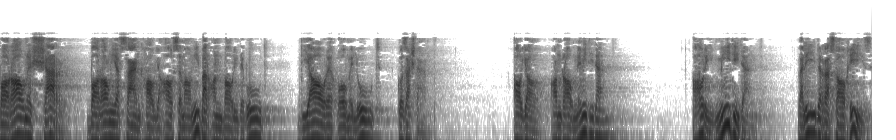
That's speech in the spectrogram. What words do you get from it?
باران شر بارانی از سنگهای آسمانی بر آن باریده بود دیار قوم لوط گذشتند آیا آن را نمی‌دیدند؟ آری می‌دیدند ولی به رستاخیز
